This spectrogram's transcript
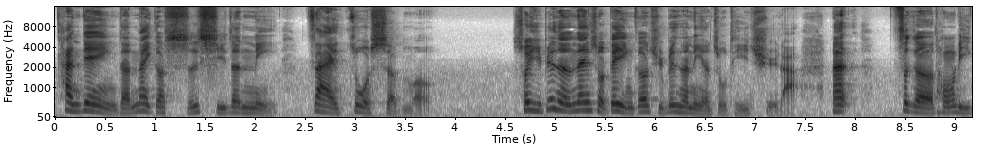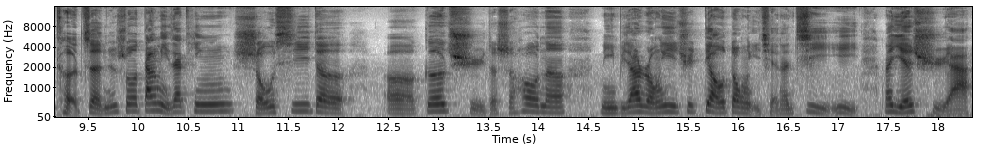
看电影的那个时期的你在做什么，所以变成那一首电影歌曲变成你的主题曲啦。那这个同理可证，就是说，当你在听熟悉的呃歌曲的时候呢，你比较容易去调动以前的记忆，那也许啊。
